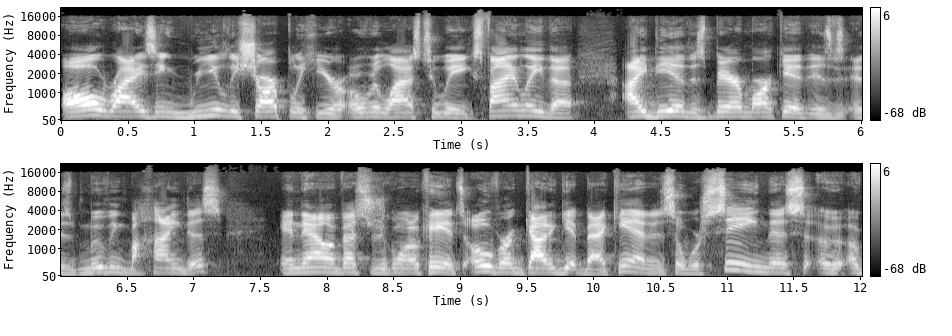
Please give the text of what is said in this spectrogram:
all rising really sharply here over the last two weeks. Finally, the idea this bear market is, is moving behind us. And now investors are going, okay, it's over, got to get back in. And so we're seeing this a, a,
